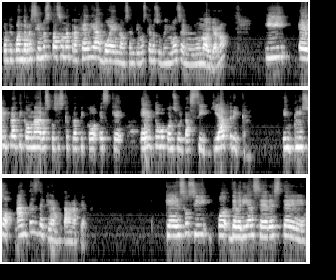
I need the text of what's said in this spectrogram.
porque cuando recién nos pasa una tragedia, bueno, sentimos que nos subimos en un hoyo, ¿no? Y él platicó, una de las cosas que platicó es que él tuvo consulta psiquiátrica, incluso antes de que le amputaran la pierna. Que eso sí debería ser este,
